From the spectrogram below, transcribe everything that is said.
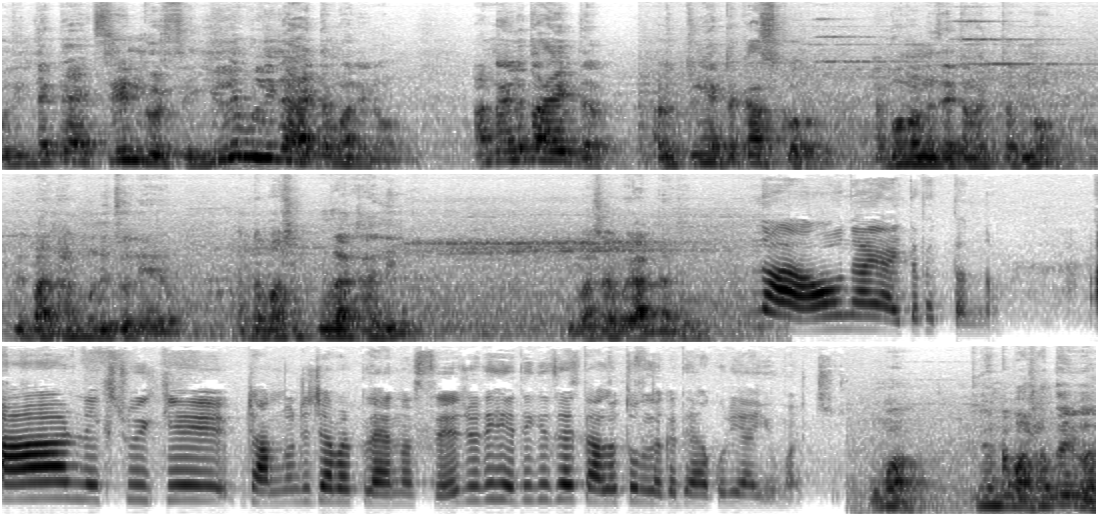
ওদিন তো একটা অ্যাক্সিডেন্ট করছে হিলে বলি না হাইতে মারি না। আর নাইলে তো হাইতাম আর তুমি একটা কাজ করো বনানে যাইতাম একতাম না তুই বা ধানমন্ডি চলে এও। আমরা বাসা পুরা খালি। তুই বাসা বই আড্ডা দিবি। না ও নাই আইতে পারতাম না। আর নেক্সট উইকে ধানমন্ডি যাবার প্ল্যান আছে। যদি সেদিকে যাই তাহলে তোর লাগে দেখা করি আইম আর কি। ওমা তুই একটা বাসা তাইবা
